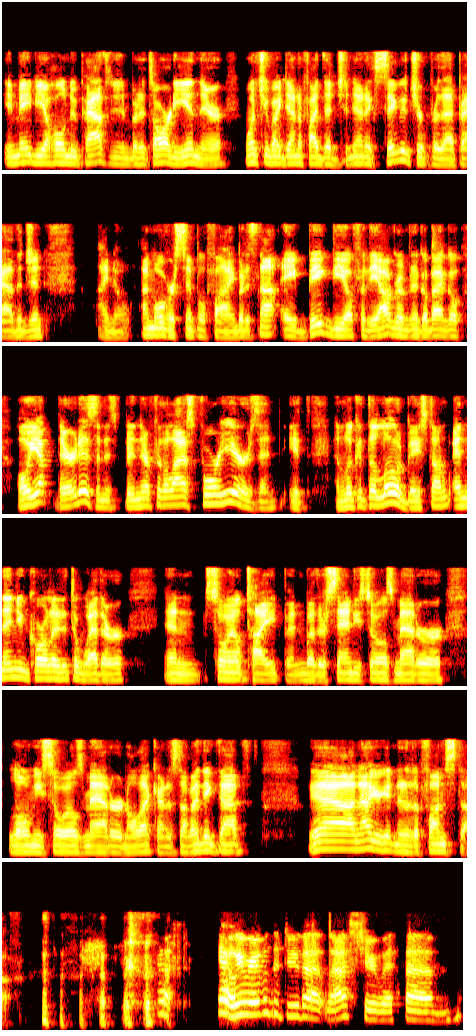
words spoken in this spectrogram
it may be a whole new pathogen, but it's already in there. Once you've identified the genetic signature for that pathogen, I know I'm oversimplifying, but it's not a big deal for the algorithm to go back and go, oh, yep, there it is, and it's been there for the last four years, and it and look at the load based on, and then you can correlate it to weather and soil type and whether sandy soils matter or loamy soils matter and all that kind of stuff. I think that, yeah, now you're getting into the fun stuff. yeah. yeah, we were able to do that last year with um,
